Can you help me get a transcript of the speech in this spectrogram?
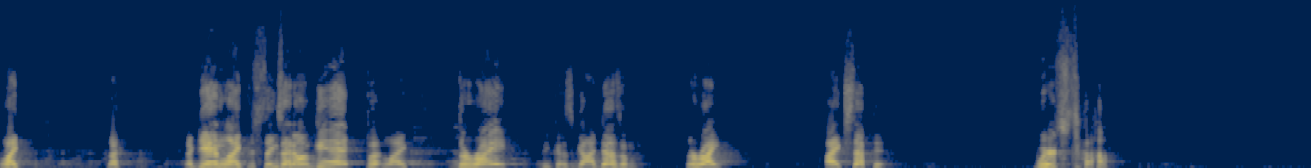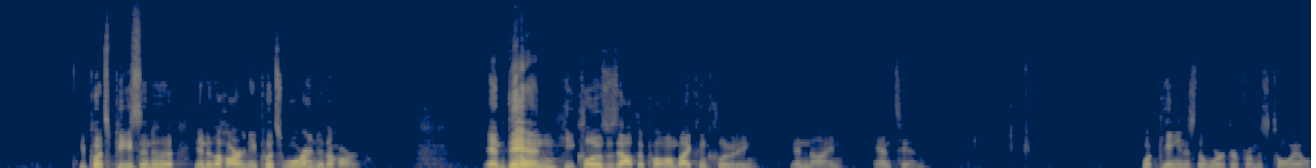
like again, like there's things I don't get, but like they're right because God does them. They're right. I accept it. Weird stuff. He puts peace into the, into the heart and he puts war into the heart. And then he closes out the poem by concluding in 9 and 10 What gain is the worker from his toil?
